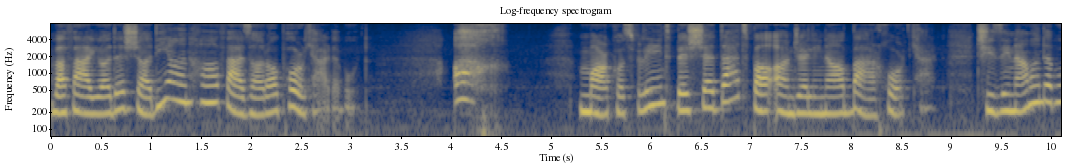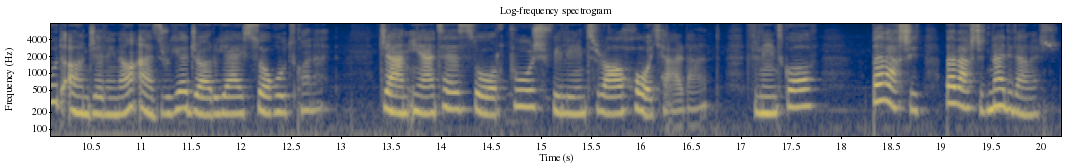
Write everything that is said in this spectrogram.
و فریاد شادی آنها فضا را پر کرده بود. آخ! مارکوس فلینت به شدت با آنجلینا برخورد کرد. چیزی نمانده بود آنجلینا از روی جارویش سقوط کند. جمعیت سرخپوش فلینت را هو کردند. فلینت گفت ببخشید ببخشید ندیدمش.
